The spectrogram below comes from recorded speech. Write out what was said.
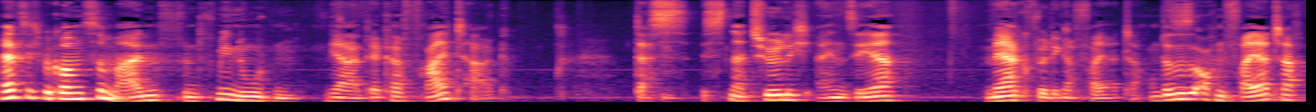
Herzlich willkommen zu meinen 5 Minuten. Ja, der Karfreitag. Das ist natürlich ein sehr merkwürdiger Feiertag. Und das ist auch ein Feiertag,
